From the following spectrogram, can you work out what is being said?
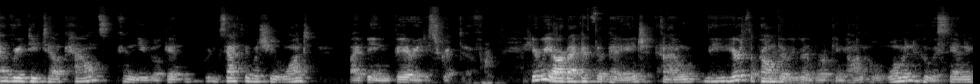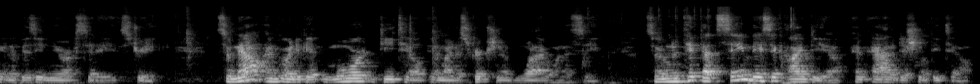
every detail counts and you will get exactly what you want by being very descriptive. Here we are back at the page, and I'm, here's the prompt that we've been working on, a woman who is standing in a busy New York City street. So now I'm going to get more detail in my description of what I want to see. So I'm going to take that same basic idea and add additional detail.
